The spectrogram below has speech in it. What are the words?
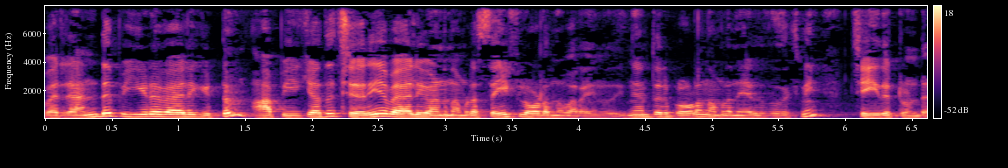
അപ്പൊ രണ്ട് പിയുടെ വാല്യൂ കിട്ടും. ആ പിക്കകത്ത് ചെറിയ വാല്യൂ ആണ് നമ്മുടെ സേഫ് ലോഡ് എന്ന് പറയുന്നത്. ഇങ്ങനത്തെ ഒരു പ്രോബ്ലം നമ്മൾ നേരത്തെ സെക്ഷനിൽ ചെയ്തിട്ടുണ്ട്.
